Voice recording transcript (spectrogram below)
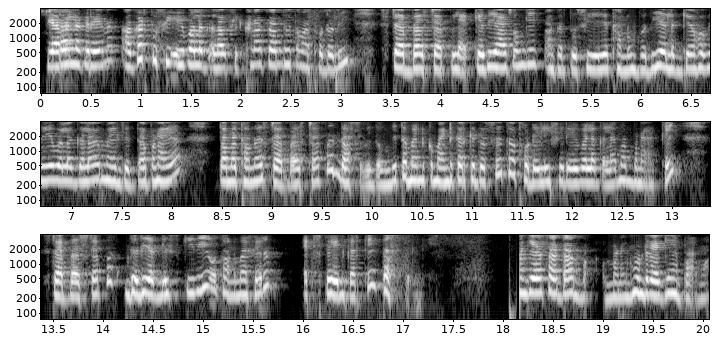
ਪਿਆਰਾ ਲੱਗ ਰਿਹਾ ਨਾ। ਅਗਰ ਤੁਸੀਂ ਇਹ ਵਾਲਾ ਗਲਾ ਸਿੱਖਣਾ ਚਾਹੁੰਦੇ ਹੋ ਤਾਂ ਮੈਂ ਤੁਹਾਡੇ ਲਈ ਸਟੈਪ ਬਾय ਸਟੈਪ ਲੈ ਕੇ ਵੀ ਆ ਜਾਵਾਂਗੀ ਅਗਰ ਤੁਸੀਂ ਇਹ ਤੁਹਾਨੂੰ ਵਧੀਆ ਲੱਗਿਆ ਹੋਵੇ ਇਹ ਵਾਲਾ ਗਲਾ ਮੈਂ ਜਿੱਦਾਂ ਬਣਾਇਆ, ਤਾਂ ਮੈਂ ਤੁਹਾਨੂੰ ਸਟੈਪ ਬਾय ਸਟੈਪ ਦੱਸ ਵੀ ਦਵਾਂਗੀ ਤਾਂ ਮੈਨੂੰ ਕਮੈਂਟ ਕਰਕੇ ਦੱਸੋ ਤਾਂ ਤੁਹਾਡੇ ਲਈ ਫਿਰ ਇਹ ਵਾਲਾ ਗਲਾ ਮੈਂ ਬਣਾ ਕੇ ਸਟੈਪ ਬਾय ਸਟੈਪ ਜਿਹੜੀ ਅਗਲੀ ਸਕੀ ਵੀ ਉਹ ਤੁਹਾਨੂੰ ਮੈਂ ਫਿਰ ਐਕਸਪਲੇਨ ਕਰਕੇ ਦੱਸ ਦੂੰਗੀ ਗਿਆ ਸਾਡਾ ਬਣੇ, ਹੁਣ ਰਹਿ ਗਈਆਂ ਬਾਵਾਂ।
